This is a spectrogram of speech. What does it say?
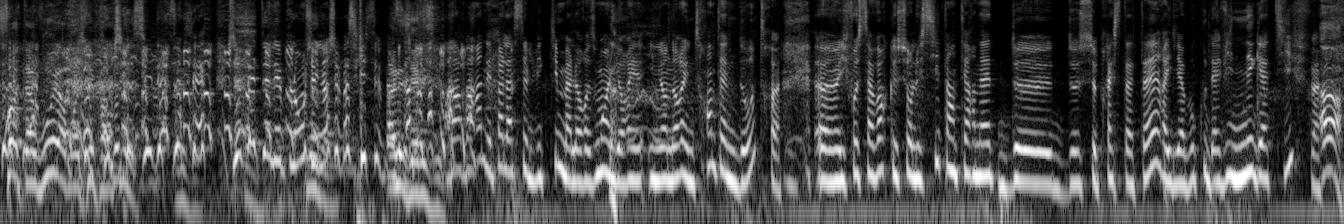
Faut avouer à moitié pardonner. Je suis désolée. J'ai pété les plombs. Je sais pas ce qui s'est passé. Barbara n'est pas la seule victime. Malheureusement, il y, aurait, il y en aurait une trentaine d'autres. Euh, il faut savoir que sur le site internet de, de ce prestataire, il y a beaucoup d'avis négatifs. Ah.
